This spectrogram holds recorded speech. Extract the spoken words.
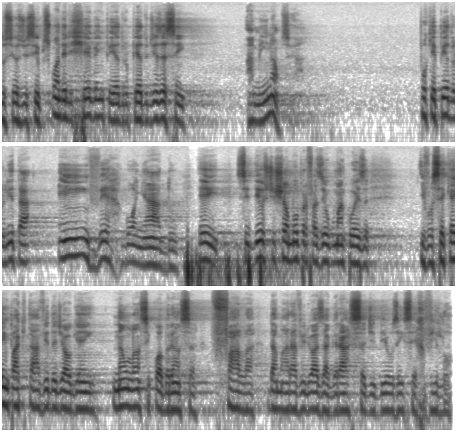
dos seus discípulos. Quando ele chega em Pedro, Pedro diz assim: A mim não, Senhor. Porque Pedro ali está envergonhado. Ei, se Deus te chamou para fazer alguma coisa e você quer impactar a vida de alguém, não lance cobrança, fala da maravilhosa graça de Deus em servi-lo.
